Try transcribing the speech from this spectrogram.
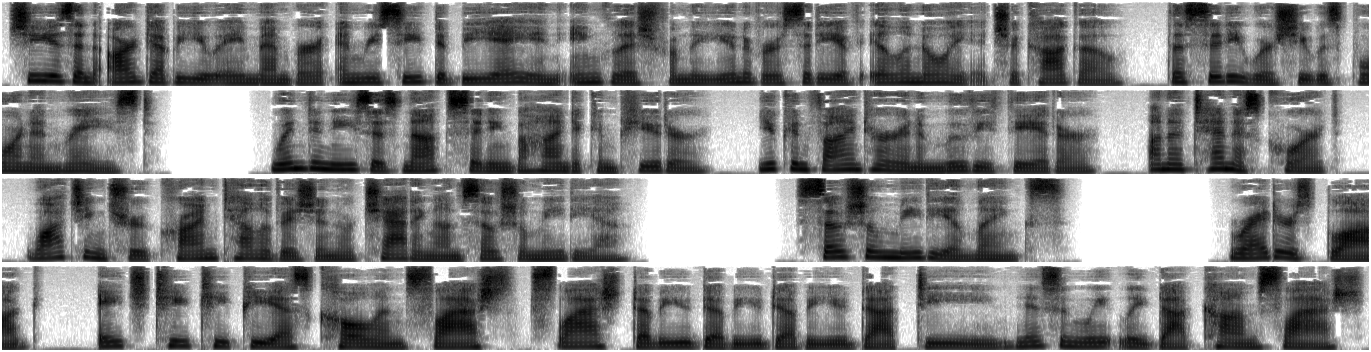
She is an RWA member and received a BA in English from the University of Illinois at Chicago, the city where she was born and raised. When Denise is not sitting behind a computer, you can find her in a movie theater, on a tennis court, watching true crime television, or chatting on social media. Social media links. Writer's blog https colon slash slash slash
